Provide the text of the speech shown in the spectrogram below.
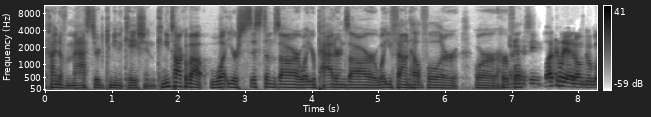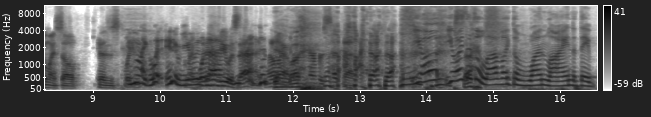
kind of mastered communication. Can you talk about what your systems are, what your patterns are, what you found helpful or or I've hurtful? seen. Luckily, I don't Google myself because I'm like, what interview like, was what that? interview was that? I don't Yeah, know. well- I've never said that. I don't know. you, al- you always have to love like the one line that they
